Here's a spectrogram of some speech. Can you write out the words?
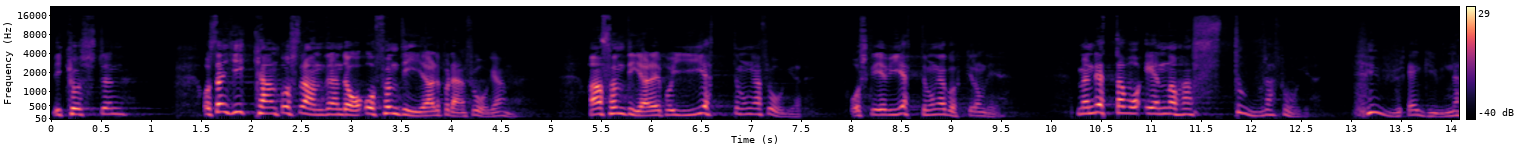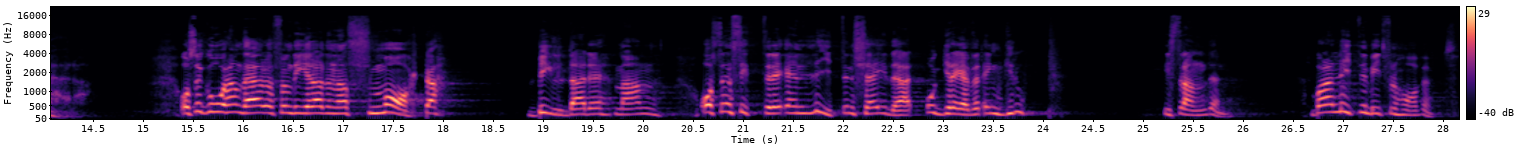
vid kusten. Och sen gick han på stranden en dag och funderade på den frågan. Han funderade på jättemånga frågor och skrev jättemånga böcker om det. Men detta var en av hans stora frågor. Hur är Gud nära? Och så går han där och funderar, denna smarta, bildade man. Och sen sitter det en liten tjej där och gräver en grop i stranden. Bara en liten bit från havet.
